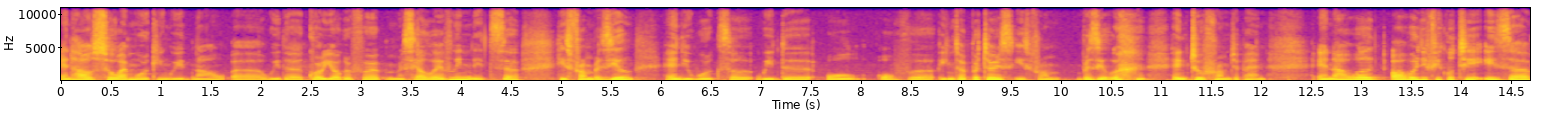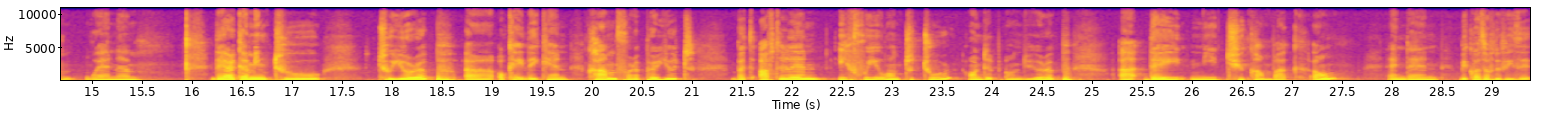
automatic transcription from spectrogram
and also I'm working with now uh, with a choreographer, Marcelo Evelin. It's, uh, he's from Brazil and he works uh, with all of uh, interpreters He's from Brazil and two from Japan. And our, our difficulty is um, when um, they are coming to, to Europe, uh, okay, they can come for a period, but after then, if we want to tour on, the, on Europe, uh, they need to come back home and then because of the visa,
